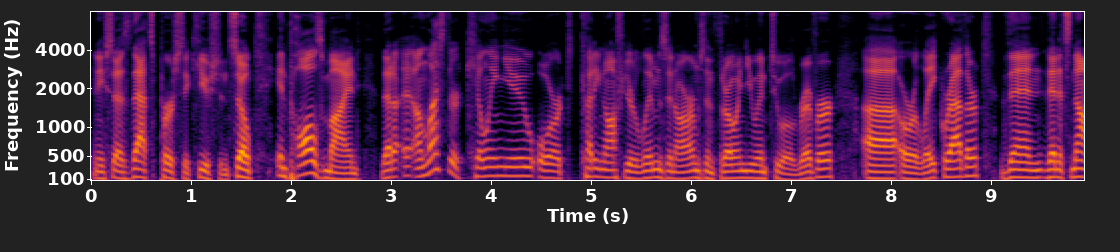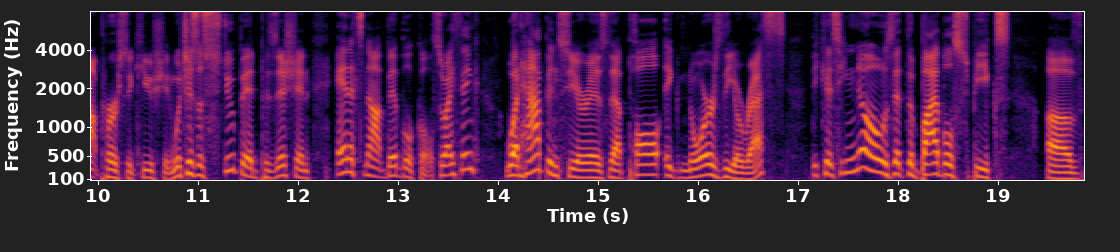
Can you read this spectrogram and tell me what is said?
And he says that's persecution. So in Paul's mind, that uh, unless they're killing you or cutting off your limbs and arms and throwing you into a river uh, or a lake rather, then then it's not persecution, which is a stupid position and it's not biblical. So I think what happens here is that Paul ignores the arrests because he knows that the Bible speaks of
